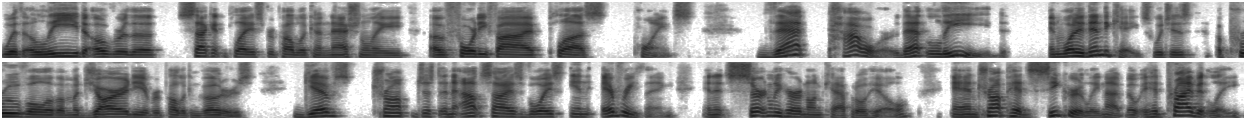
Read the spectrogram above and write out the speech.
with a lead over the second place Republican nationally of 45 plus points. That power, that lead, And what it indicates, which is approval of a majority of Republican voters, gives Trump just an outsized voice in everything. And it's certainly heard on Capitol Hill. And Trump had secretly, not had privately,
